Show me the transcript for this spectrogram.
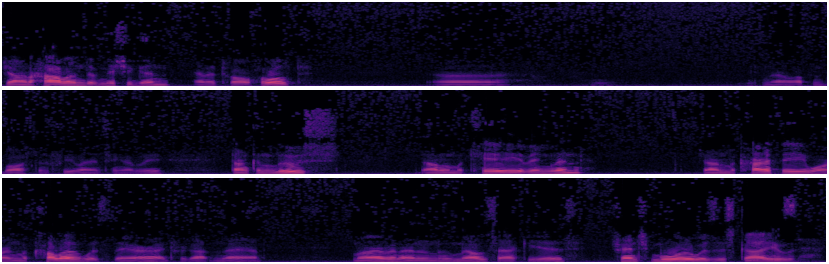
John Holland of Michigan. Anatole Holt. Uh, he's now up in Boston freelancing, I believe. Duncan Luce. Donald MacKay of England. John McCarthy. Warren McCulloch was there. I'd forgotten that. Marvin, I don't know who Melzack is. Trench More was this guy who... Zach.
